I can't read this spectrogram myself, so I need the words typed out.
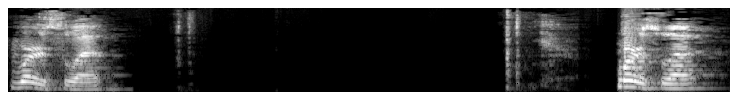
味儿酸，味儿酸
